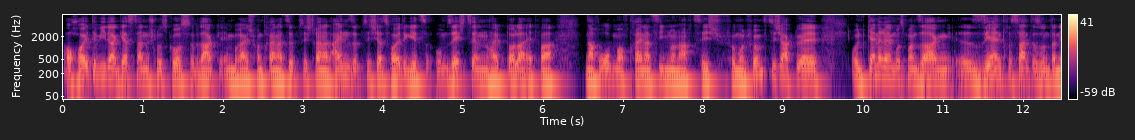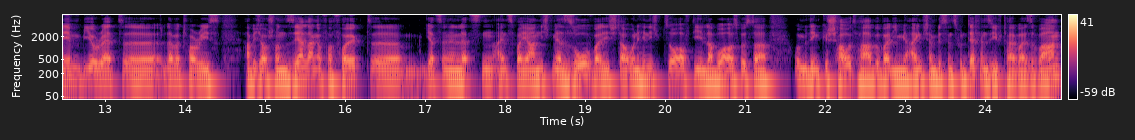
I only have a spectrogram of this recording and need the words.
Auch heute wieder, gestern Schlusskurs lag im Bereich von 370, 371, jetzt heute geht es um 16,5 Dollar etwa nach oben auf 387,55 aktuell. Und generell muss man sagen, äh, sehr interessantes Unternehmen, BioRed äh, Laboratories, habe ich auch schon sehr lange verfolgt. Äh, jetzt in den letzten ein, zwei Jahren nicht mehr so, weil ich da ohnehin nicht so auf die Laborausrüster unbedingt geschaut habe, weil die mir eigentlich ein bisschen zu defensiv teilweise waren.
